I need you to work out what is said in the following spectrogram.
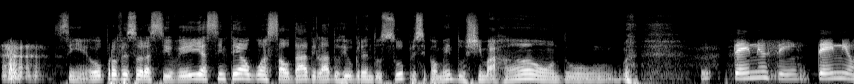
Sim, ô professora Silvia, e assim tem alguma saudade lá do Rio Grande do Sul, principalmente do chimarrão, do... tenho sim, tenho.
